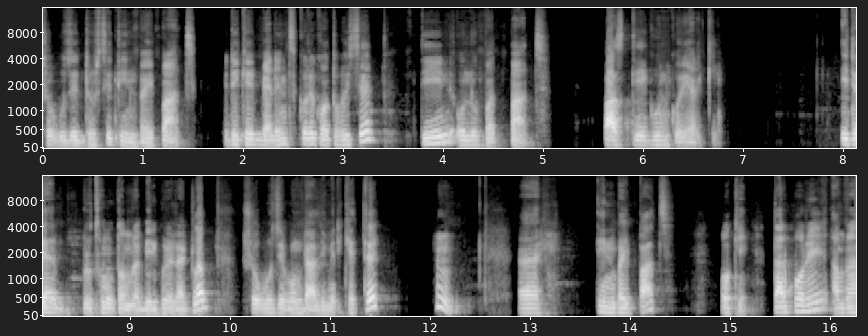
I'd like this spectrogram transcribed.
সবুজের ধরছি তিন বাই পাঁচ। এটাকে ব্যালেন্স করে কত হয়েছে? তিন অনুপাত পাঁচ। পাঁচ দিয়ে গুণ করে আর কি। এটা প্রথমত আমরা বের করে রাখলাম সবুজ এবং ডালিমের ক্ষেত্রে। হুম তিন বাই পাঁচ। ওকে, তারপরে আমরা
